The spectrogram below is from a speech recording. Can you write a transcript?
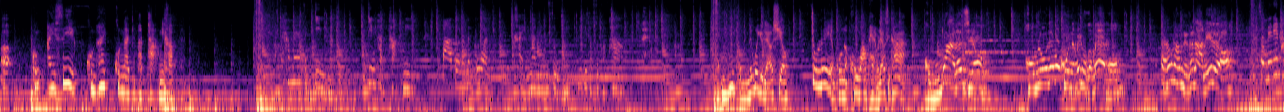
เออคุณไอซี่ คุณให้คุณนายกินผัดผักนี่ครับ ถ้าแม่จะกินน่ะกินผัดผักนี่ปลาตัวนั้นมันอ้วน ไขมันมันสูง ไม่ดีต่อสุขภาพอืมผมนึกว่าอยู่แล้วเชียวเจ้าเล่ห์อย่างคุณอะคงวางแผนไว้แล้วสิท่า ผมว่าแล้วเชียว ผมรู้นะว่าคุณน่ะไม่ถูกกับแม่ผม แต่ต้องทำถึงขนาดนี้เลยเหรอ ฉันไม่ได้ท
